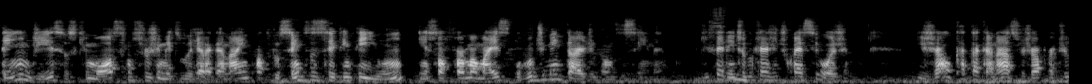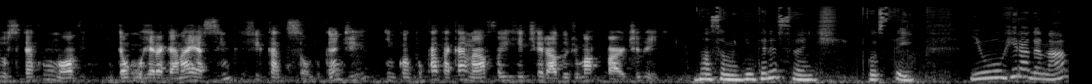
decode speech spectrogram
tem indícios que mostram o surgimento do hiragana em 471, em sua forma mais rudimentar, digamos assim, né? Diferente do que a gente conhece hoje. E já o katakana surgiu a partir do século IX. Então, o hiragana é a simplificação do kanji, enquanto o katakana foi retirado de uma parte dele. Nossa, muito interessante. Gostei. E o hiragana,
